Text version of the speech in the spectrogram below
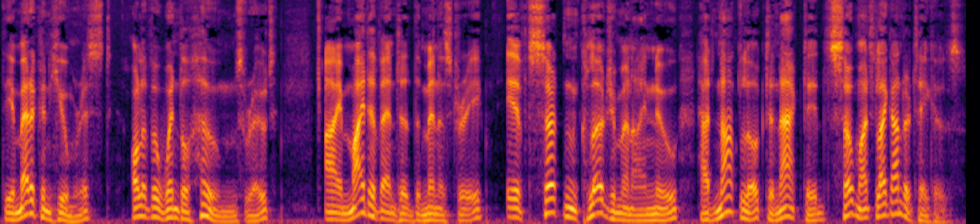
the American humorist Oliver Wendell Holmes wrote, I might have entered the ministry if certain clergymen I knew had not looked and acted so much like undertakers.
